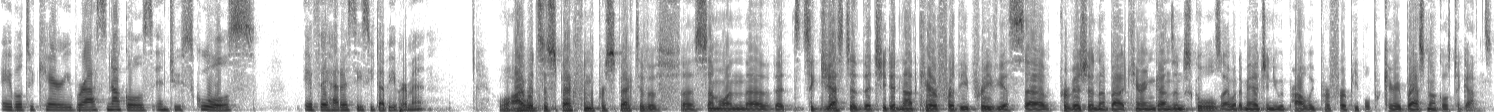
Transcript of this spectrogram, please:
able to carry brass knuckles into schools if they had a CCW permit. Well, I would suspect from the perspective of uh, someone uh, that suggested that she did not care for the previous uh, provision about carrying guns in schools, I would imagine you would probably prefer people carry brass knuckles to guns.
